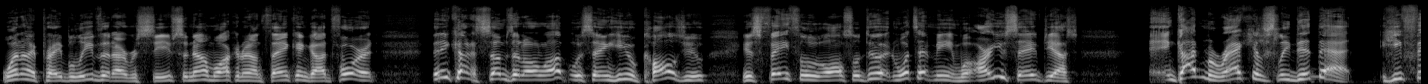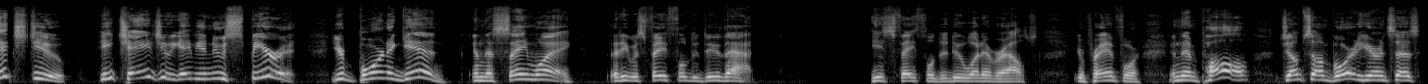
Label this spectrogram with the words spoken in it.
when I pray, believe that I receive, so now I'm walking around thanking God for it, then he kind of sums it all up with saying, He who calls you is faithful, who also do it. And what's that mean? Well, are you saved? Yes. And God miraculously did that. He fixed you. He changed you. He gave you a new spirit. You're born again in the same way that He was faithful to do that. He's faithful to do whatever else you're praying for. And then Paul jumps on board here and says,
